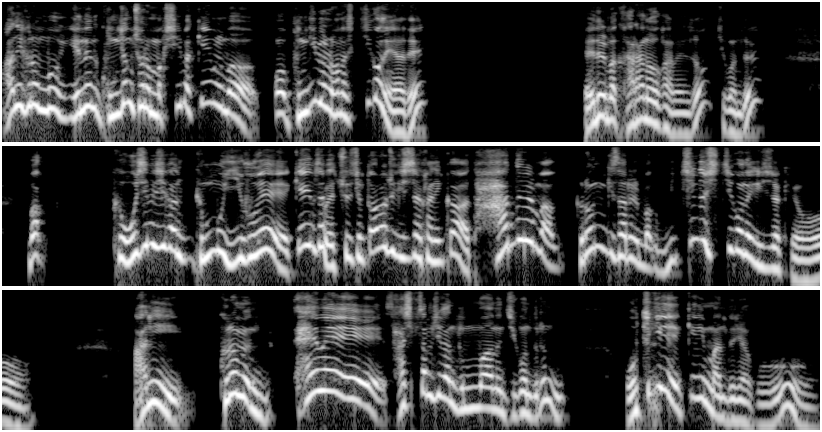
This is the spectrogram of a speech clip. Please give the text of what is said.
아니, 그럼 뭐, 얘네는 공장처럼 막 씨발 게임을 막, 어, 분기별로 하나씩 찍어내야 돼? 애들 막 갈아 넣어 가면서, 직원들? 막, 그 52시간 근무 이후에 게임사 매출이 지금 떨어지기 시작하니까 다들 막 그런 기사를 막 미친 듯이 찍어내기 시작해요. 아니, 그러면 해외에 43시간 근무하는 직원들은 어떻게 게임 만드냐고.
